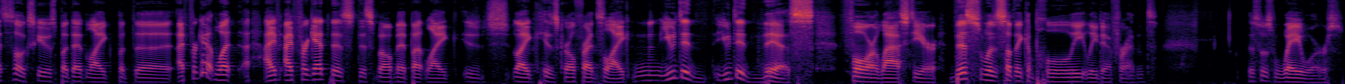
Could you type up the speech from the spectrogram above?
That's his whole excuse. But then like, but the I forget what I I forget this this moment. But like, like his girlfriend's like, "N- you did you did this for last year. This was something completely different. This was way worse.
